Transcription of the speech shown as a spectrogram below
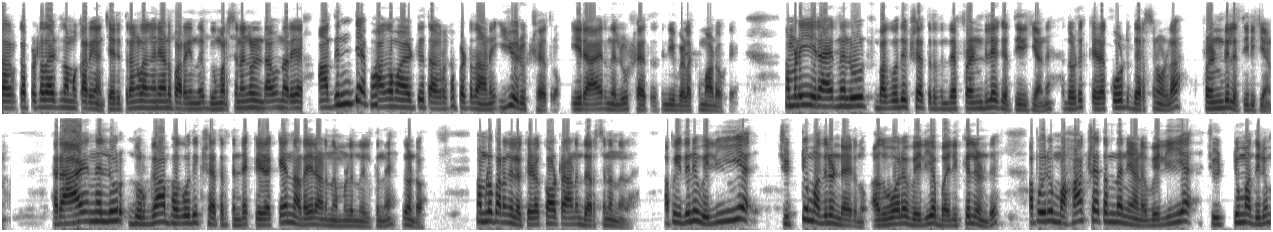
തകർക്കപ്പെട്ടതായിട്ട് നമുക്കറിയാം. ചരിത്രങ്ങൾ അങ്ങനെയാണ് പറയുന്നത് വിമർശനങ്ങൾ ഉണ്ടാവും അറിയാം. അതിന്റെ ഭാഗമായിട്ട് തകർക്കപ്പെട്ടതാണ് ഈ ഒരു ക്ഷേത്രം ഈ രായർനെല്ലൂർ ക്ഷേത്രത്തിന്റെ ഈ വിളക്കുമാടമൊക്കെ. നമ്മൾ ഈ രായർനെല്ലൂർ ഭഗവതി ക്ഷേത്രത്തിന്റെ ഫ്രണ്ടിലേക്ക് എത്തിയിരിക്കുകയാണ്. അതോടെ കിഴക്കോട്ട് ദർശനമുള്ള ഫ്രണ്ടിൽ എത്തിയിരിക്കുകയാണ് രായനെല്ലൂർ ദുർഗാ ഭഗവതി ക്ഷേത്രത്തിന്റെ കിഴക്കേ നടയിലാണ് നമ്മൾ നിൽക്കുന്നത് ഇതുണ്ടോ? നമ്മൾ പറഞ്ഞല്ലോ കിഴക്കോട്ടാണ് ദർശനം എന്നുള്ളത് അപ്പൊ ഇതിന് വലിയ ചുറ്റുമതിലുണ്ടായിരുന്നു അതുപോലെ വലിയ ബലിക്കലുണ്ട് അപ്പൊ ഒരു മഹാക്ഷേത്രം തന്നെയാണ്. വലിയ ചുറ്റുമതിലും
